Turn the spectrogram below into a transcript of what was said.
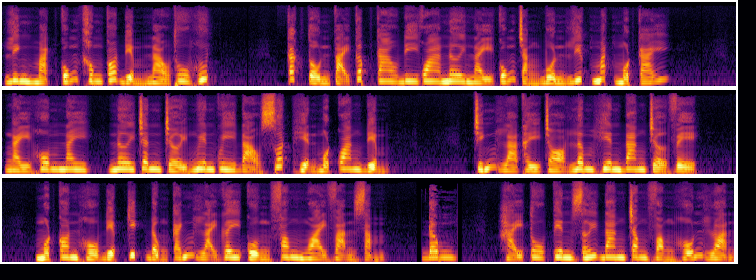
Linh mạch cũng không có điểm nào thu hút. Các tồn tại cấp cao đi qua nơi này cũng chẳng buồn liếc mắt một cái. Ngày hôm nay, nơi chân trời nguyên quy đảo xuất hiện một quang điểm. Chính là thầy trò Lâm Hiên đang trở về. Một con hồ điệp kích động cánh lại gây cuồng phong ngoài vạn dặm Đông, hải tu tiên giới đang trong vòng hỗn loạn.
